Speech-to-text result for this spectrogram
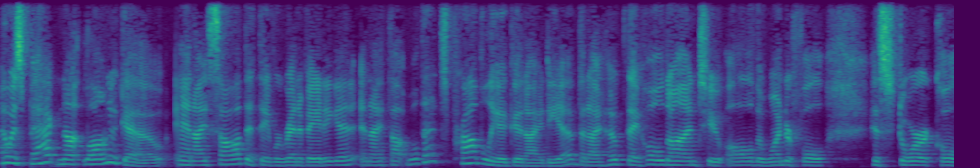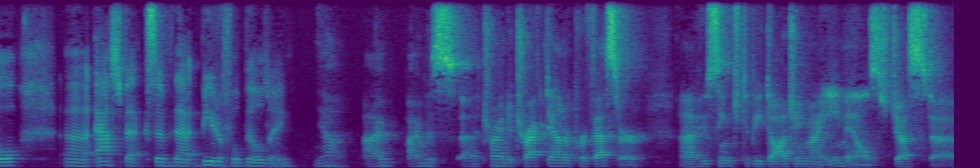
I was back not long ago, and I saw that they were renovating it, and I thought, well, that's probably a good idea. But I hope they hold on to all the wonderful historical uh, aspects of that beautiful building. Yeah, I, I was uh, trying to track down a professor uh, who seemed to be dodging my emails just uh,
